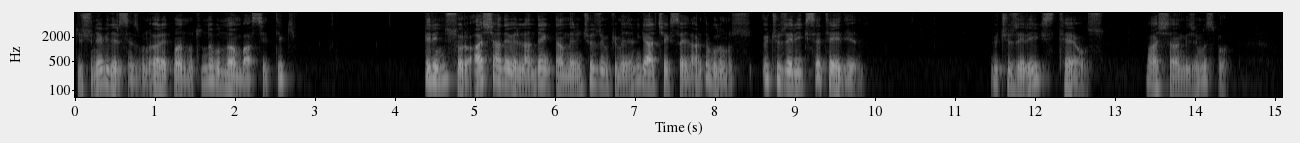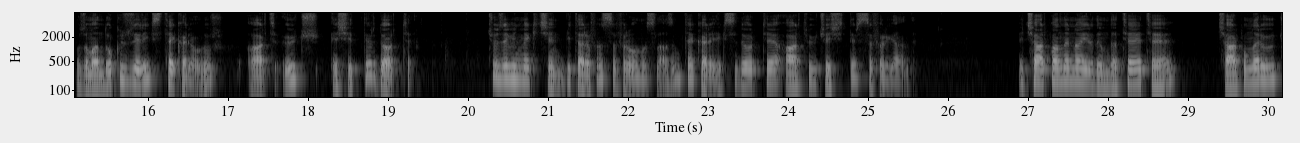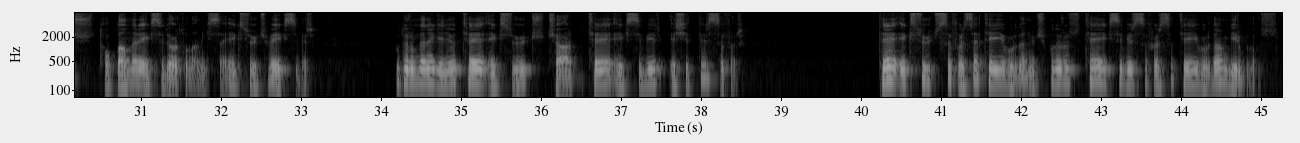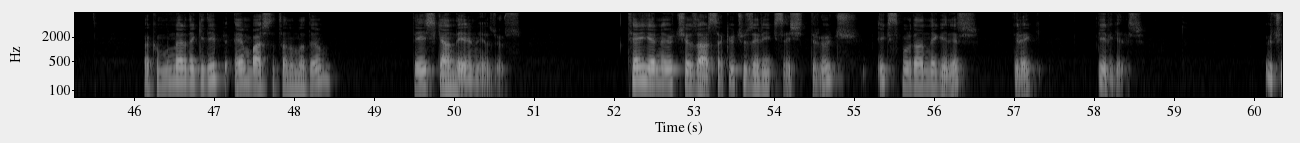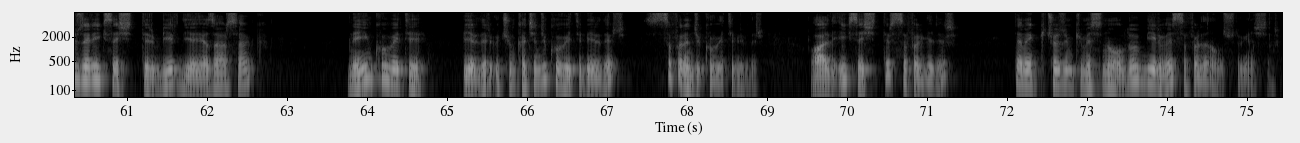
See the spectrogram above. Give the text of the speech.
düşünebilirsiniz. Bunu öğretmen notunda bundan bahsettik. Birinci soru. Aşağıda verilen denklemlerin çözüm kümelerini gerçek sayılarda bulunuz. 3 üzeri x'e t diyelim. 3 üzeri x t olsun. Başlangıcımız bu. O zaman 9 üzeri x t kare olur. Artı 3 eşittir 4t. Çözebilmek için bir tarafın 0 olması lazım. t kare eksi 4t artı 3 eşittir 0 geldi. Ve çarpanlarını ayırdığımda t, t, çarpımları 3, toplamları eksi 4 olan iki sayı. Eksi 3 ve eksi 1. Bu durumda ne geliyor? t eksi 3 çarpı t eksi 1 eşittir 0. t eksi 3 0 ise t'yi buradan 3 buluruz. t eksi 1 0 ise t'yi buradan 1 buluruz. Bakın bunları da gidip en başta tanımladığım değişken değerine yazıyoruz. t yerine 3 yazarsak 3 üzeri x eşittir 3. x buradan ne gelir? Direkt 1 gelir. 3 üzeri x eşittir 1 diye yazarsak Neyin kuvveti 1'dir? 3'ün kaçıncı kuvveti 1'dir? Sıfırıncı kuvveti 1'dir. O halde x eşittir 0 gelir. Demek ki çözüm kümesi ne oldu? 1 ve 0'dan oluştu gençler.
